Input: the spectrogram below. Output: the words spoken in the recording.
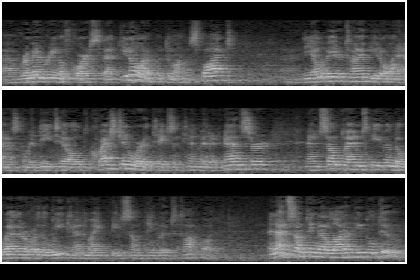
uh, remembering, of course, that you don't want to put them on the spot. Uh, The elevator time, you don't want to ask them a detailed question where it takes a 10-minute answer, and sometimes even the weather or the weekend might be something good to talk about. And that's something that a lot of people do.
